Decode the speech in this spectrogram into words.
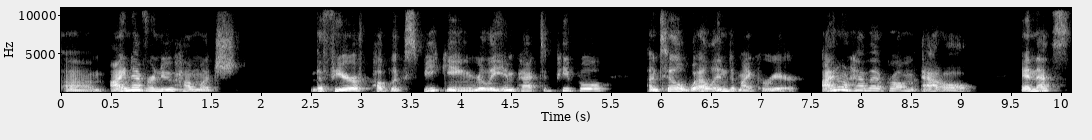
um, I never knew how much the fear of public speaking really impacted people until well into my career. I don't have that problem at all. And that's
